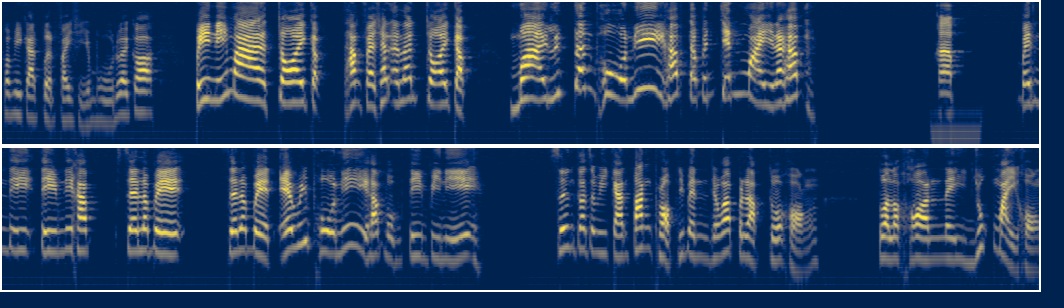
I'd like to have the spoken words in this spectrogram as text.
ก็มีการเปิดไฟสีชมพูด้วยก็ ปีนี้มาจอยกับทางแฟชั่นไอแลนด์จอยกับ My Little Pony ครับ แต่เป็น gen ใหม่นะครับ ครับ เป็นดีทีมนี้ครับ celebrate celebrate every pony ครับผมธีมปีนี้ ซึ่งก็จะมีการตั้ง prop ที่เป็นจะว่าประดับตัวของตัวละครในยุคใหม่ของ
